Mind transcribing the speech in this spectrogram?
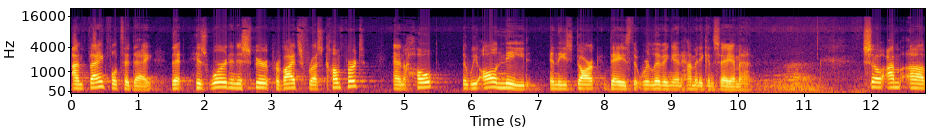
I'm thankful today that His Word and His Spirit provides for us comfort and hope that we all need in these dark days that we're living in. How many can say amen? So I'm uh,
